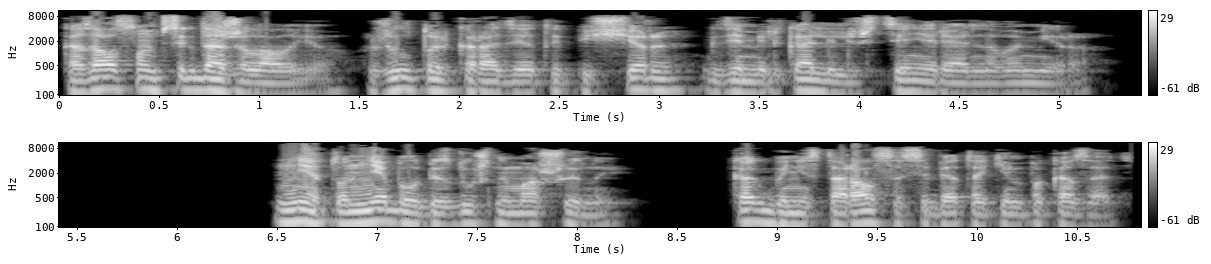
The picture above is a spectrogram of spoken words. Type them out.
Казалось, он всегда желал ее, жил только ради этой пещеры, где мелькали лишь тени реального мира. Нет, он не был бездушной машиной, как бы ни старался себя таким показать.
